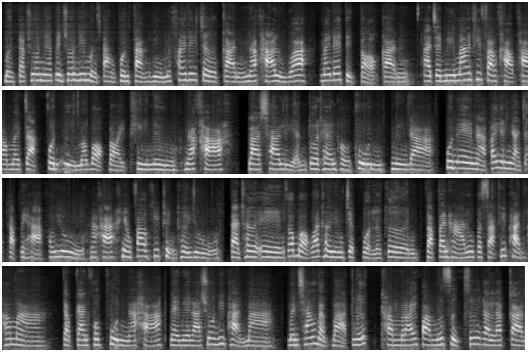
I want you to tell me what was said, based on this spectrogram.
เหมือนกับช่วงนี้เป็นช่วงที่เหมือนต่างคนต่างอยู่ไม่ค่อยได้เจอกันนะคะ หรือว่าไม่ได้ติดต่อกัน อาจจะมีมากที่ฟังข่าวพาวมาจากคนอื่นมาบอกต่ออีกทีหนึ่งนะคะ ราชาเหรียญตัวแทนของคุณหนึ่งดา คุณเองน่ะก็ยังอยากจะกลับไปหาเขาอยู่นะคะ ยังเฝ้าคิดถึงเธออยู่ แต่เธอเองก็บอกว่าเธอยังเจ็บปวดเหลือเกิน กับปัญหาอุปสรรคที่ผ่านเข้ามา กับการคบคุณนะคะ ในเวลาช่วงที่ผ่านมา มันช่างแบบบาดลึกทำร้ายความรู้สึกซึ่งกันและกัน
